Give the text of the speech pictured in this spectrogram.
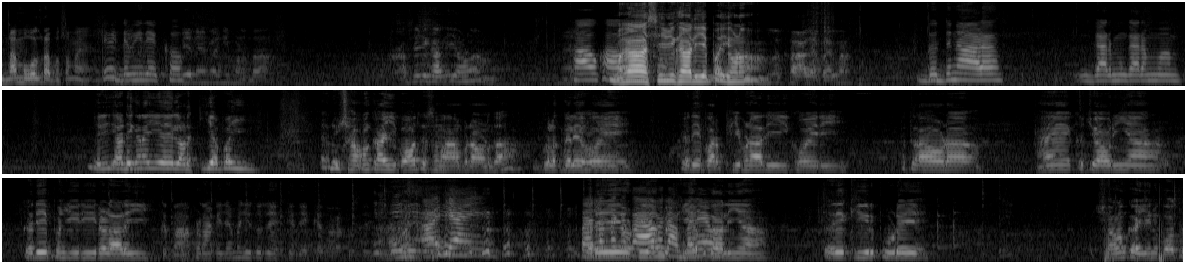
ਮੈਂ ਮੋਲਦਾ ਪੁੱਤ ਮੈਂ। ਢਿੱਡ ਵੀ ਦੇਖੋ। ਇਹਨੇ ਮੈਂ ਕੀ ਬਣਦਾ? ਅਸੀਂ ਵੀ ਖਾ ਲਈਏ ਹੁਣ। ਖਾਓ ਖਾਓ। ਮੈਂ ਕਿਹਾ ਅਸੀਂ ਵੀ ਖਾ ਲਈਏ ਭਾਈ ਹੁਣ। ਤੂੰ ਖਾ ਗਿਆ ਪਹਿਲਾਂ। ਦੁੱਧ ਨਾਲ ਗਰਮ ਗਰਮ। ਜਿਹੜੀ ਸਾਡੀ ਕਹਿੰਦਾ ਜੀ ਇਹ ਲੜਕੀ ਆ ਭਾਈ ਇਹਨੂੰ ਸ਼ੌਂਕ ਆ ਜੀ ਬਹੁਤ ਸਮਾਨ ਬਣਾਉਣ ਦਾ। ਗੁਲਗੁਲੇ ਹੋਏ ਕਦੇ ਬਰਫੀ ਬਣਾ ਲਈ ਖੋਏ ਦੀ ਪਤੌੜ ਹੈ ਕਚੌਰੀਆਂ ਕਦੇ ਪੰਜੀਰੀ ਰਲਾ ਲਈ। ਕਿਤਾਬ ਫੜਾ ਕੇ ਜਾ ਮੈਂ ਜਿੱਦੋਂ ਦੇਖ ਕੇ ਦੇਖਿਆ ਸਾਰਾ ਕੁਝ ਆਹੀ ਆਈ ਪਹਿਲਾਂ ਕਦੇ ਤਾਂ ਰੋਟੀਆਂ ਕਿਤਾਬ ਲੱਭ ਮਿੱਠੀਆਂ ਲਿਆ ਪਕਾ ਲੀਆਂ ਕਦੇ ਖੀਰ ਪੂੜੇ। ਸ਼ੌਂਕ ਆ ਜੀ ਇਹਨੂੰ ਬਹੁਤ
